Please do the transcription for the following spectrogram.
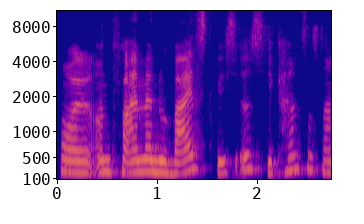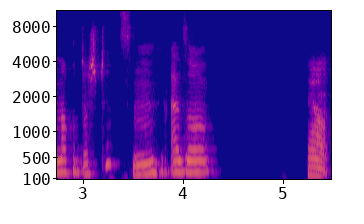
Voll. Und vor allem, wenn du weißt, wie es ist, wie kannst du es dann noch unterstützen? Also ja.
